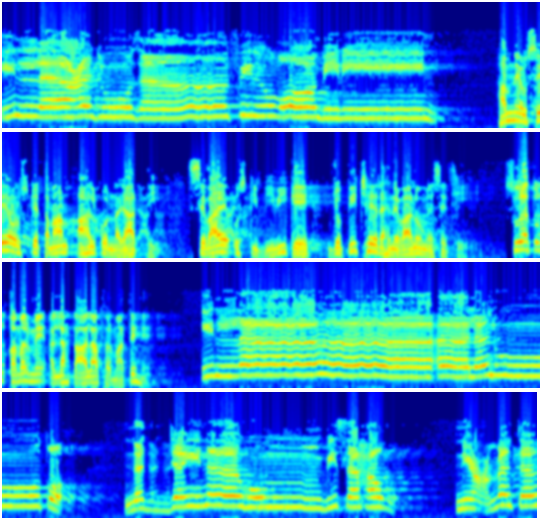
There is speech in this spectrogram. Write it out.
إلا عجوزا في الغابرين ہم نے اسے اور اس کے تمام اہل کو نجات دی سوائے اس کی بیوی کے جو پیچھے رہنے والوں میں سے تھی۔ سورت القمر میں اللہ تعالی فرماتے ہیں إلا آل لوط نجيناهم بسحر. نعمة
